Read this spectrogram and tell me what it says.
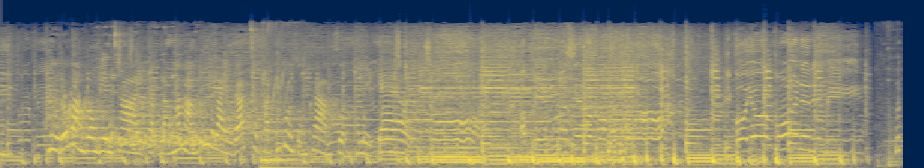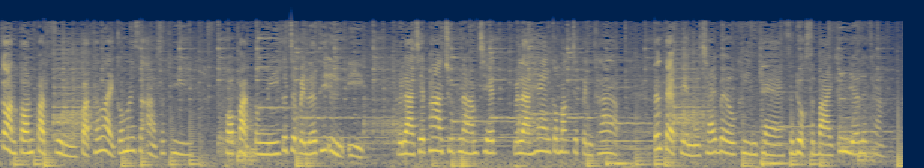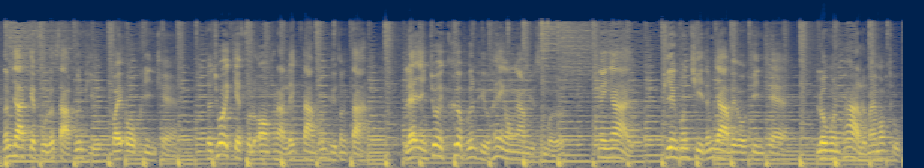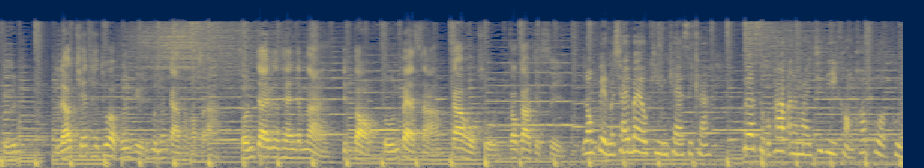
อยู่ระหว่างโรงเรียนชายกับหลังมหาวิทยาลัยราชภัฏพิบูลสงครามส่วนทะเลแก้ว ก่อนตอนปัดฝุ่น ปัดเท่าไหร่ก็ไม่สะอาดสักที พอปัดตรงนี้ก็จะไปเลอะที่อื่นอีก เวลาใช้ผ้าชุบน้ำเช็ด เวลาแห้งก็มักจะเป็นคราบ ตั้งแต่เปลี่ยนมาใช้เบลคลีนแคร์สะดวกสบายขึ้นเยอะเลยค่ะ น้ำยาเก็บฝุ่นรักษาพื้นผิวไบโอคลีนแคร์จะช่วยเก็บฝุ่นละอองขนาดเล็กตามพื้นผิวต่างๆ และยังช่วยเคลือบพื้นผิวให้เงางามอยู่เสมอ ง่ายๆ เพียงคุณฉีดน้ำยาไบโอคลีนแคร์ลงบนผ้าหรือไม้ม็อบถูพื้น แล้วเช็ดให้ทั่วพื้นผิวที่คุณต้องการทำความสะอาด สนใจเป็นตัวแทนจำหน่าย ติดต่อ 0839609974 ลองเปลี่ยนมาใช้ไบโอคีนแคร์สิคะ เพื่อสุขภาพอนามัยที่ดีของครอบครัวคุณ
